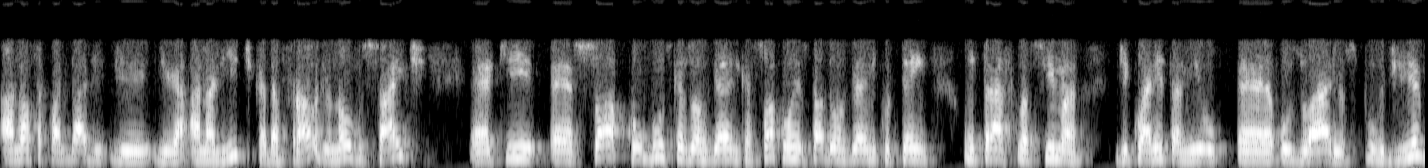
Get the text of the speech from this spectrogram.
a nossa qualidade de, de, analítica da fraude, o novo site, é, que é, só com buscas orgânicas, só com resultado orgânico tem um tráfego acima de 40 mil é, usuários por dia.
